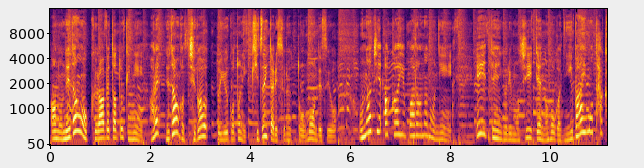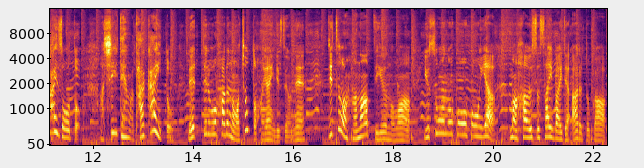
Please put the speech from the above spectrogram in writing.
あの値段を比べた時にあれ？値段が違うということに気づいたりすると思うんですよ。同じ赤いバラなのに A 店よりも C 店の方が2倍も高いぞと。あ C 店は高いと。レッテルを貼るのはちょっと早いんですよね。実は花っていうのは輸送の方法や、まあ、ハウス栽培であるとか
